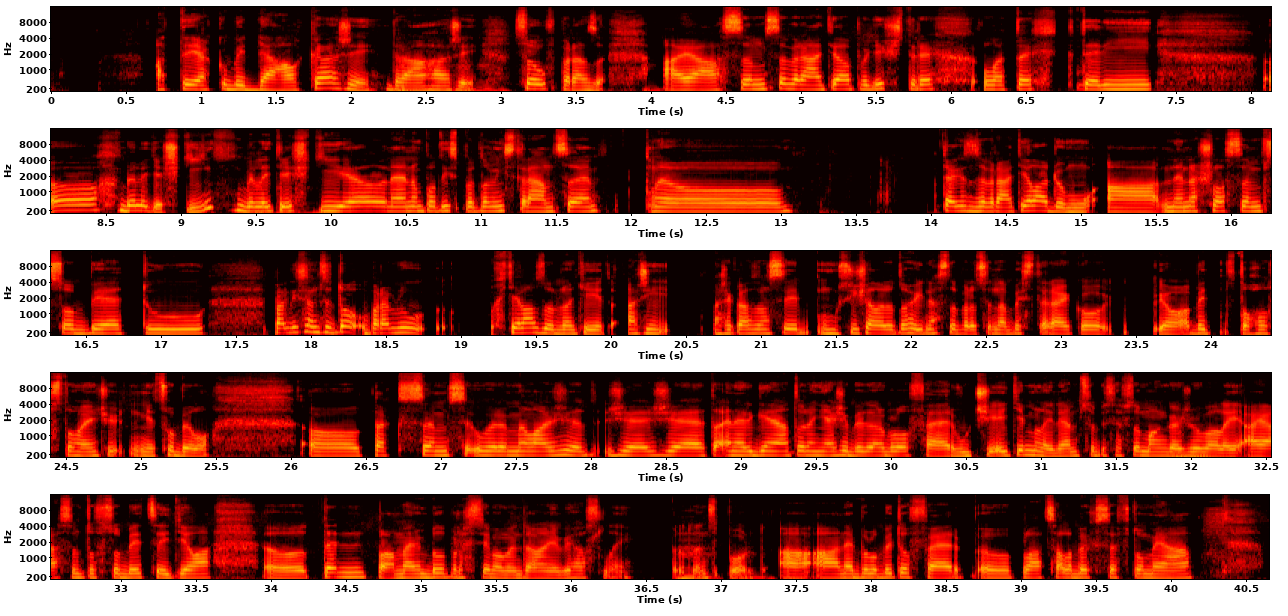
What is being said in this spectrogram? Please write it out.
a ty jakoby dálkaři, dráhaři jsou v Praze. A já jsem se vrátila po těch čtyřech letech, který uh, byly těžký. Byly těžký eh, nejenom po té sportovní stránce, uh, tak jsem se vrátila domů a nenašla jsem v sobě tu... Pak když jsem si to opravdu chtěla zhodnotit a, ří, a řekla jsem si, musíš ale do toho jít na 100%, abys teda jako, jo, aby z toho, z toho něco, něco bylo, uh, tak jsem si uvědomila, že, že, že ta energie na to není a že by to nebylo fér vůči i těm lidem, co by se v tom angažovali. A já jsem to v sobě cítila. Uh, ten plamen byl prostě momentálně vyhaslý pro ten sport. A, a nebylo by to fér, uh, plácala bych se v tom já.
